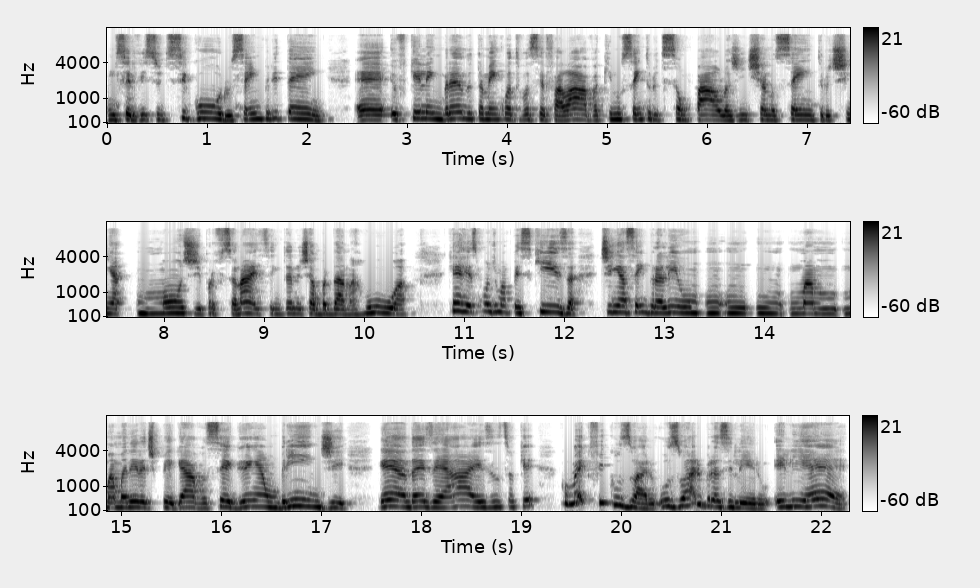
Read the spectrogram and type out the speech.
Um serviço de seguro, sempre tem. É, eu fiquei lembrando também, enquanto você falava, que no centro de São Paulo, a gente ia no centro, tinha um monte de profissionais tentando te abordar na rua. Quem responde uma pesquisa, tinha sempre ali um, um, um, uma, uma maneira de pegar você, ganha um brinde, ganha 10 reais, não sei o quê. Como é que fica o usuário? O usuário brasileiro, ele é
